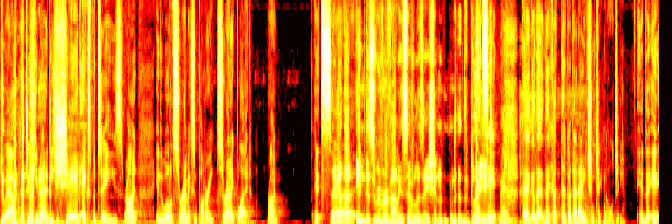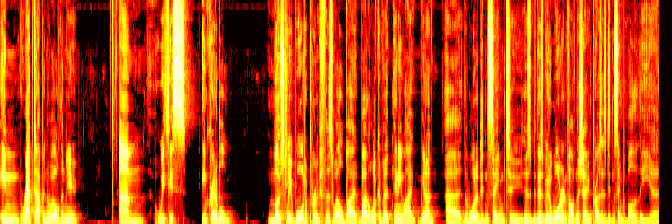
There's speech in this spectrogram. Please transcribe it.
to our to humanity's shared expertise, right? In the world of ceramics and pottery. Ceramic blade, right? It's They got uh, that Indus River Valley civilization blade. that's it, man. They got that, they got they got that ancient technology in, in wrapped up in the world of the new, um, with this incredible, mostly waterproof as well by by the look of it. Anyway, you know, uh, the water didn't seem to. There's there's a bit of water involved in the shaving process. Didn't seem to bother the. Uh,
